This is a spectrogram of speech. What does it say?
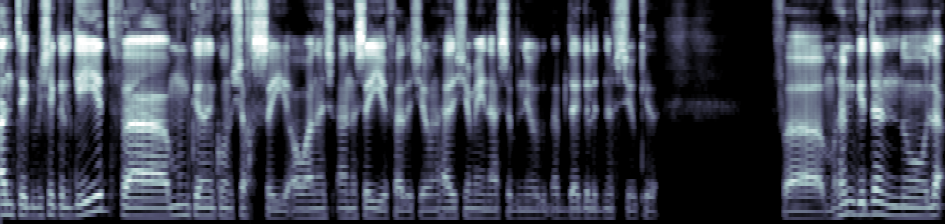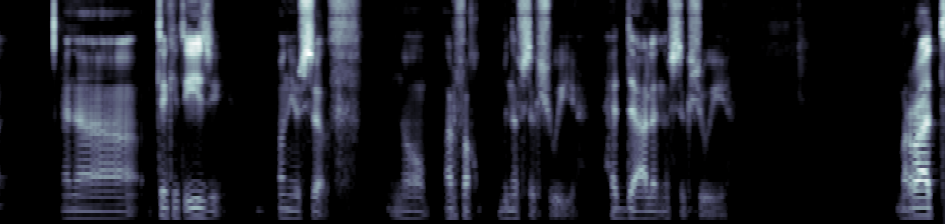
أنتج بشكل جيد فممكن اكون شخص سيء أو أنا أنا سيء في هذا الشيء أو هذا الشيء ما يناسبني وأبدأ أقلد نفسي وكذا. فمهم جدا إنه لا أنا take it easy on yourself. إنه أرفق بنفسك شوية هدى على نفسك شوية. مرات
